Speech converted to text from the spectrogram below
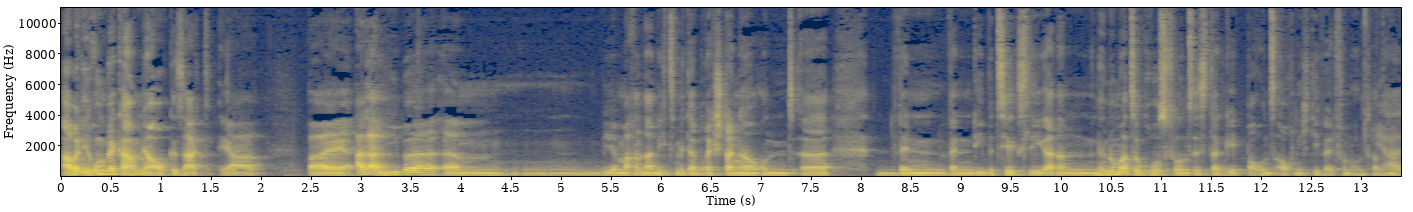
Aber die Rumbecker haben ja auch gesagt, ja, bei aller Liebe, ähm, wir machen da nichts mit der Brechstange und äh, wenn, wenn die Bezirksliga dann eine Nummer zu groß für uns ist, dann geht bei uns auch nicht die Welt von unter. Ne? Ja,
